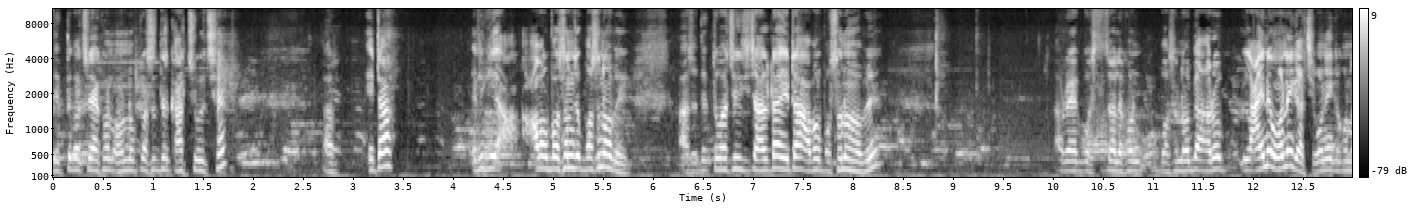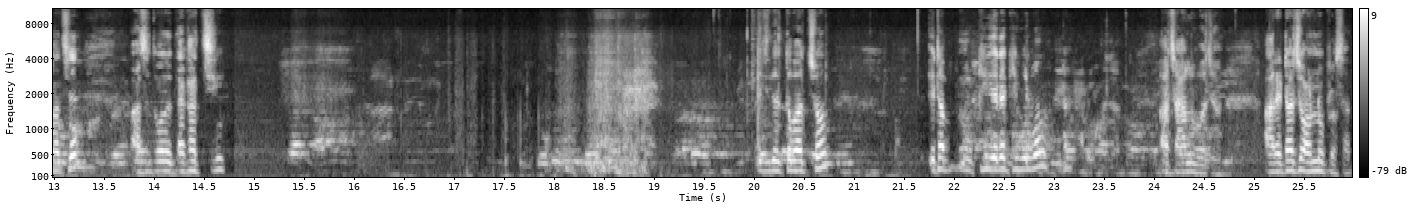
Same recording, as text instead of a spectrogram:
দেখতে পাচ্ছ, এখন অন্নপ্রাসাদের কাজ চলছে। আর এটা এটা কি আবার বসানো বসানো হবে? আচ্ছা দেখতে পাচ্ছি চালটা, এটা আবার বসানো হবে। আরও এক বস্তা চাল এখন বসানো হবে। আরও লাইনে অনেক আছে, অনেক এখন আছে। আচ্ছা তোমাদের দেখাচ্ছি। এই যে দেখতে পাচ্ছ, এটা কি এটা কি বলব? আচ্ছা আলু ভাজা। আর এটা হচ্ছে অন্নপ্রসাদ।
